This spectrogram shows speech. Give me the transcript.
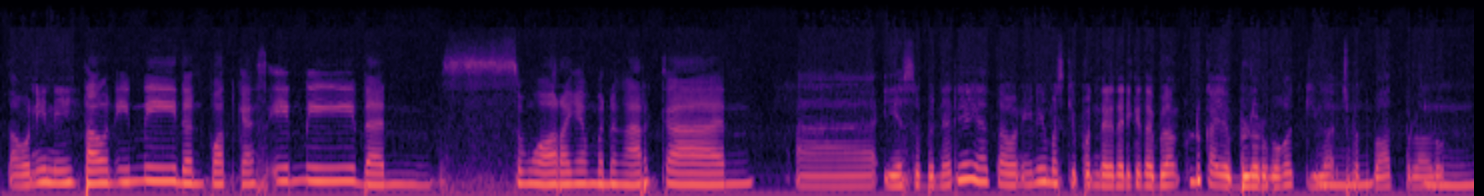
tahun ini tahun ini dan podcast ini dan semua orang yang mendengarkan Ah, ya sebenarnya ya tahun ini meskipun dari tadi kita bilang, aduh kayak blur banget, gila Hmm. cepet banget berlalu. Hmm,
